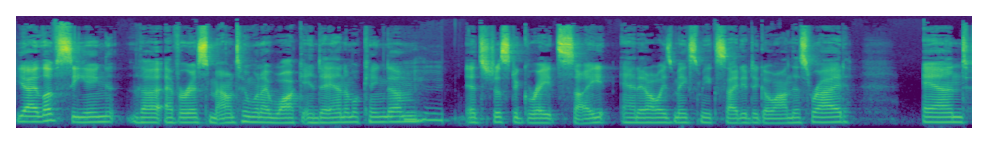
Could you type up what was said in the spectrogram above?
Yeah, I love seeing the Everest Mountain when I walk into Animal Kingdom. Mm-hmm. It's just a great sight, and it always makes me excited to go on this ride. And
